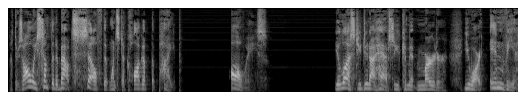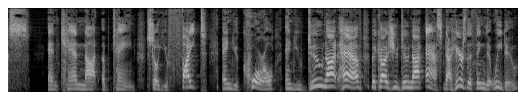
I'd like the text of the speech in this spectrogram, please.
But there's always something about self that wants to clog up the pipe. Always. You lust, you do not have, so you commit murder. You are envious and cannot obtain. So you fight and you quarrel and you do not have because you do not ask. Now, here's the thing that we do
